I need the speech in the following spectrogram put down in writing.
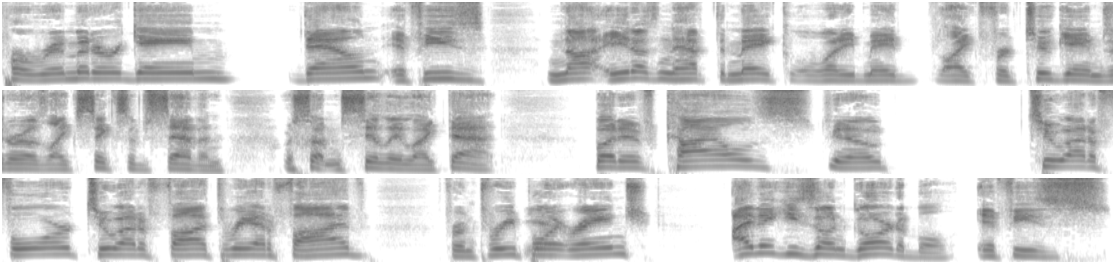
perimeter game down, if he's not, he doesn't have to make what he made like for two games in a row, like six of seven or something silly like that. But if Kyle's, you know, two out of four, two out of five, three out of five from three point range, I think he's unguardable if he's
